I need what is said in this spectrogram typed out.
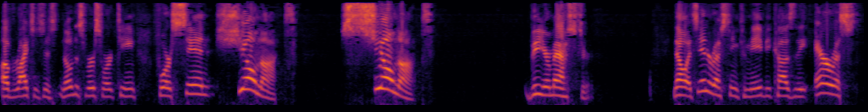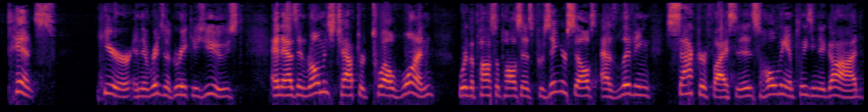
of righteousness. Notice verse 14, for sin shall not shall not be your master. Now it's interesting to me because the aorist tense here in the original Greek is used, and as in Romans chapter 12, 1, where the apostle Paul says, present yourselves as living sacrifices, holy and pleasing to God,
